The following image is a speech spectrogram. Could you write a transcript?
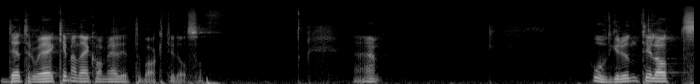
det tror jeg ikke, men det kommer jeg litt tilbake til også. Eh, hovedgrunnen til at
